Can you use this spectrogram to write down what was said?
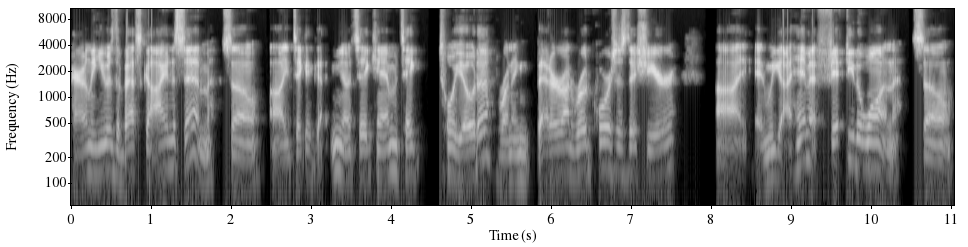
apparently he was the best guy in the sim. So uh, you take a, you know, take him, take Toyota running better on road courses this year, uh, and we got him at fifty to one. So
